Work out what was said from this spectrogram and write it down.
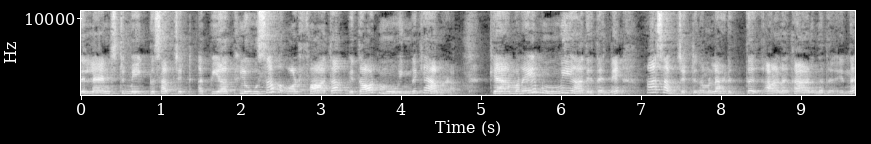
the lens to make the subject appear closer or farther without moving the camera ക്യാമറയെ മൂവ് ചെയ്യാതെ തന്നെ ആ സബ്ജക്റ്റ് നമ്മൾ അടുത്ത് ആണ് കാണുന്നത് എന്ന്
